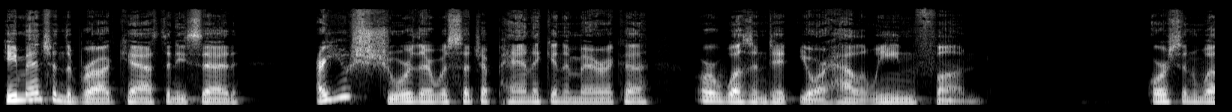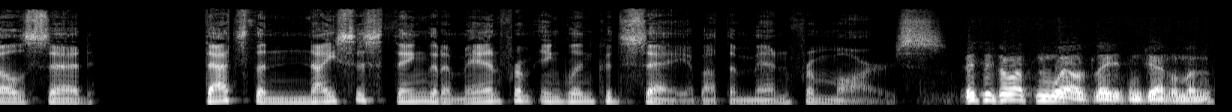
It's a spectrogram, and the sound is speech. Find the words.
He mentioned the broadcast and he said, Are you sure there was such a panic in America, or wasn't it your Halloween fun? Orson Welles said, That's the nicest thing that a man from England could say about the men from Mars. This is Orson Welles, ladies and gentlemen.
